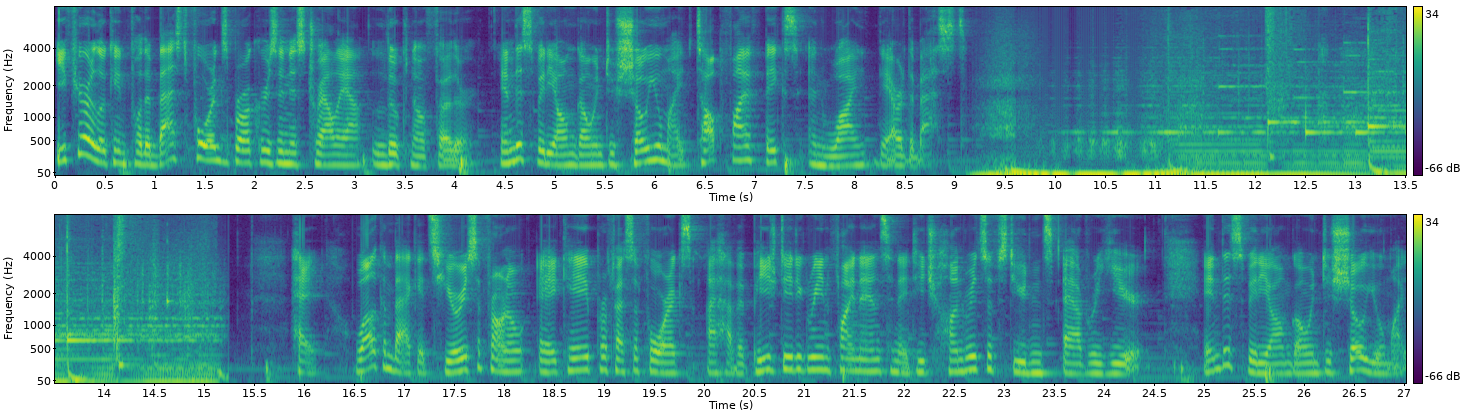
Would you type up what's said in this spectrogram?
If you are looking for the best forex brokers in Australia, look no further. In this video I'm going to show you my top 5 picks and why they are the best. Welcome back, it's Yuri Safronau, aka Professor Forex. I have a PhD degree in finance and I teach hundreds of students every year. In this video I'm going to show you my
